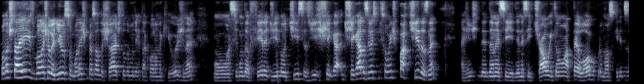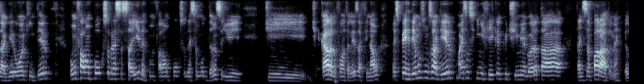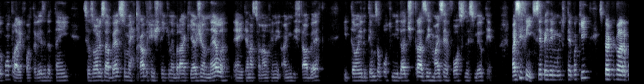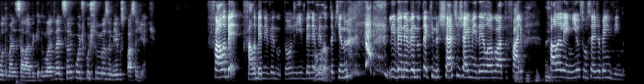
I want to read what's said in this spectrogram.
Boa noite, Thaís. Boa noite, Lenilson. Boa noite, pessoal do chat, todo mundo que está colando aqui hoje, né? Uma segunda-feira de notícias, de, chega... de chegadas e principalmente partidas, né? A gente dando esse, dando esse tchau, então até logo para o nosso querido zagueiro Juan Quinteiro. Vamos falar um pouco sobre essa saída, vamos falar um pouco sobre essa mudança de, de, de cara do Fortaleza. Afinal, nós perdemos um zagueiro, mas não significa que o time agora está tá desamparado, né? Pelo contrário, Fortaleza ainda tem seus olhos abertos, o mercado, a gente tem que lembrar que a janela é, internacional ainda está aberta, então ainda temos a oportunidade de trazer mais reforços nesse meio tempo. Mas enfim, sem perder muito tempo aqui, espero que a galera curta mais essa live aqui do Glória e Tradição e, como de costume, meus amigos, passa adiante. Fala, Be... Fala Benevenuto. Li Benevenuto aqui no. Li Benevenuto aqui no chat, já emendei logo o ato falho. Fala, Lenilson, seja bem-vindo.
